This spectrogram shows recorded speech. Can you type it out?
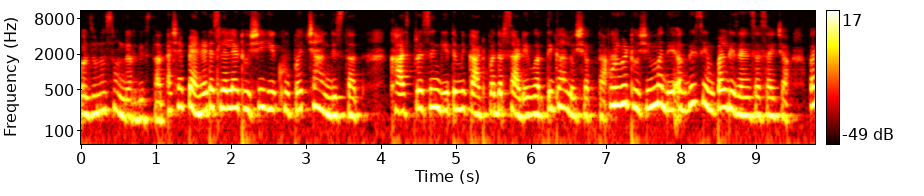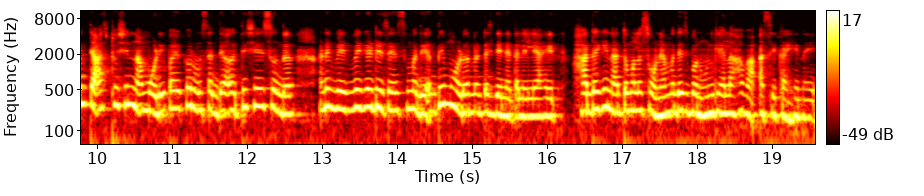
अजूनच सुंदर दिसतात. अशा पॅन्डेट असलेल्या ठुशी ही खूपच छान दिसतात. खास प्रसंगी तुम्ही काठपदर साडीवरती घालू शकता. पूर्वी ठुशींमध्ये अगदी सिंपल डिझाईन्स असायच्या पण त्याच ठुशींना मोडीफाय करून सध्या अतिशय सुंदर आणि वेगवेगळ्या डिझाईन्समध्ये अगदी मॉडर्न टच देण्यात आलेले आहेत. हा दागिना तुम्हाला सोन्यामध्येच बनवून घ्यायला हवा असे काही नाही.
